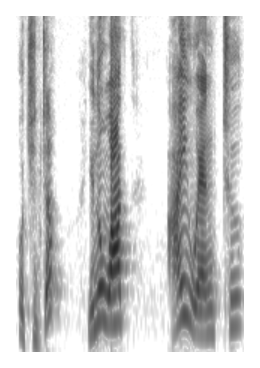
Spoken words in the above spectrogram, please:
어 진짜? You know what? I went to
